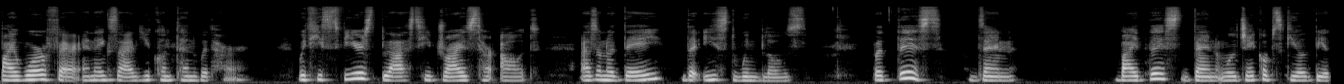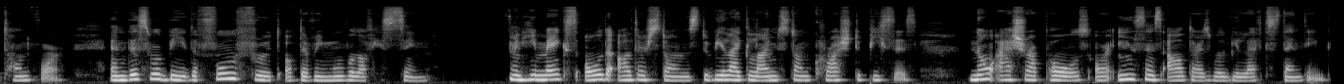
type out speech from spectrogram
By warfare and exile you contend with her. With his fierce blast he drives her out, as on a day the east wind blows. But this, then, by this then will Jacob's guilt be atoned for, and this will be the full fruit of the removal of his sin. And he makes all the altar stones to be like limestone crushed to pieces. No Asherah poles or incense altars will be left standing.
